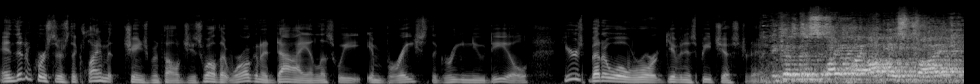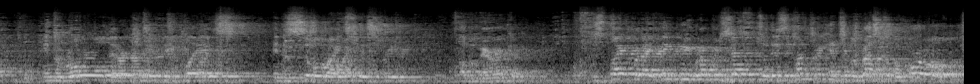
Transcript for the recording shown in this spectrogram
And then, of course, there's the climate change mythology as well that we're all going to die unless we embrace the Green New Deal. Here's Beto O'Rourke giving a speech yesterday. Because despite my obvious pride in the role that our community plays in the civil rights history of America, despite what I think we represent to this country and to the rest of the world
